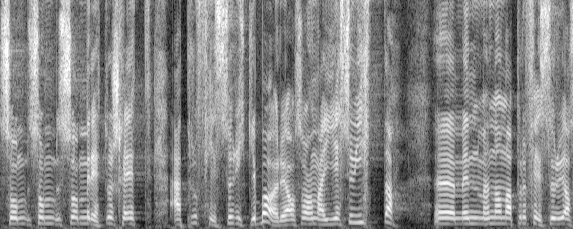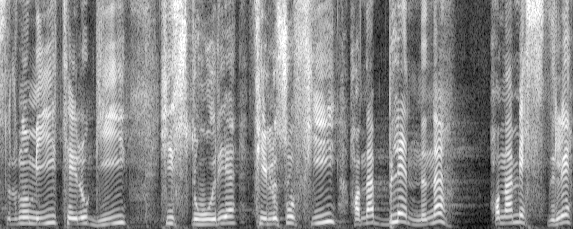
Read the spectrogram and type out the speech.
som, som, som, rett og slett er professor ikke bare altså Han er jesuitt. Eh, men, men, han er professor i astronomi, teologi, historie, filosofi. Han er blendende. Han er mesterlig.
